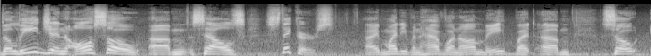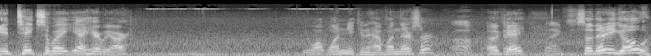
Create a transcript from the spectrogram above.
the Legion also um, sells stickers. I might even have one on me, but um, so it takes away. Yeah, here we are. You want one? You can have one there, sir. Oh, Okay. Thanks. So there you go.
